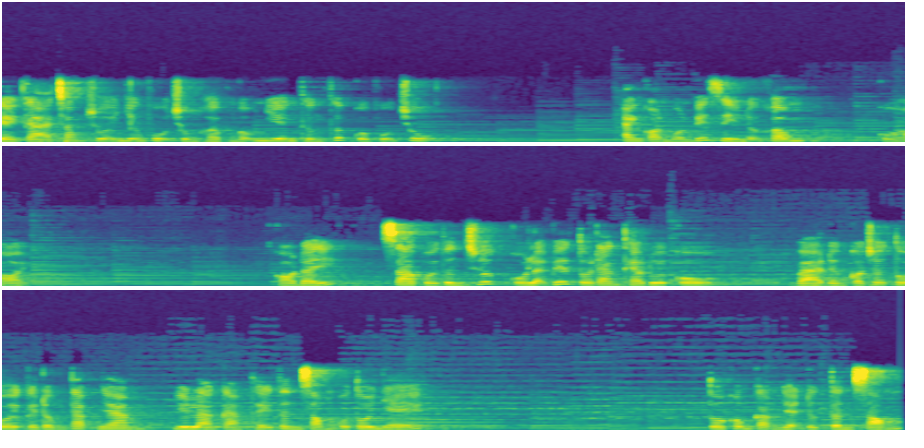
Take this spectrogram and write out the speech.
kể cả trong chuỗi những vụ trùng hợp ngẫu nhiên thường thức của vũ trụ. Anh còn muốn biết gì nữa không? Cô hỏi. Có đấy, sao cuối tuần trước cô lại biết tôi đang theo đuôi cô? Và đừng có cho tôi cái đống tạp nham như là cảm thấy tần sóng của tôi nhé. Tôi không cảm nhận được tần sóng.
